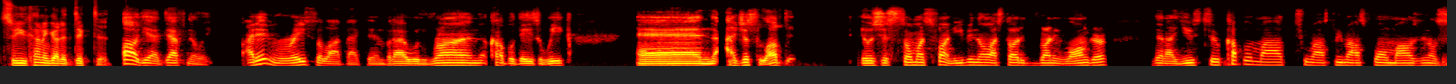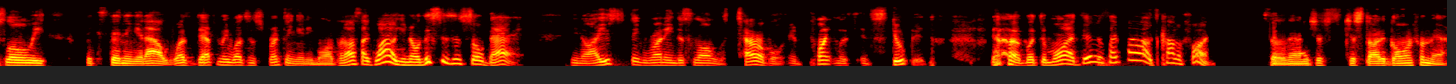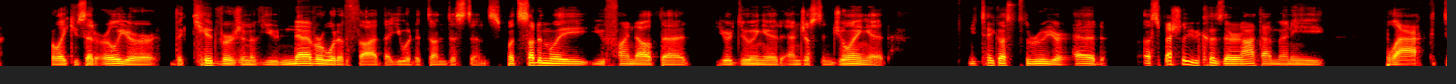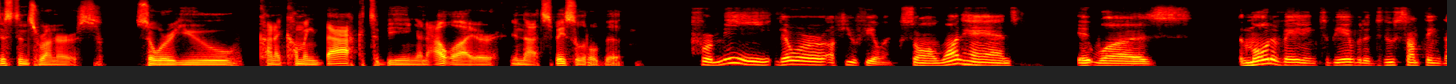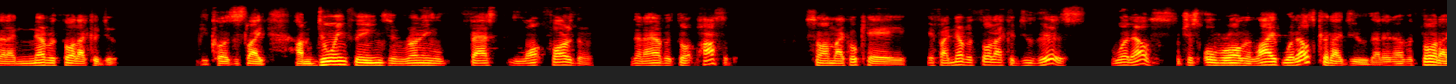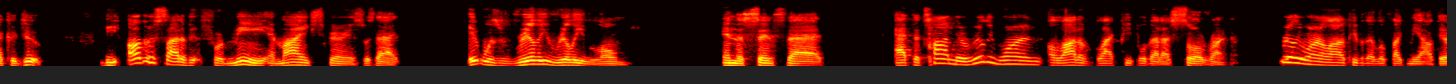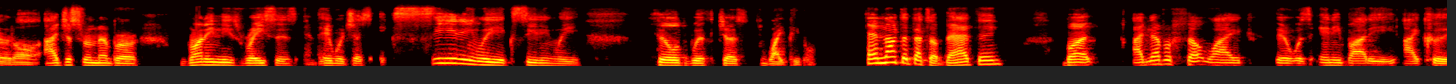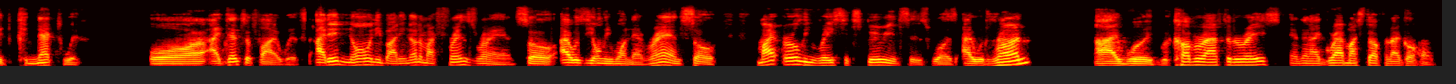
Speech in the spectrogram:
So you kind of got addicted. Oh yeah, definitely. I didn't race a lot back then, but I would run a couple of days a week, and I just loved it. It was just so much fun. Even though I started running longer than I used to, a couple of miles, two miles, three miles, four miles, you know, slowly extending it out. Was definitely wasn't sprinting anymore. But I was like, wow, you know, this isn't so bad. You know, I used to think running this long was terrible and pointless and stupid. but the more I did, it's like, wow, it's kind of fun. So then I just just started going from there. Like you said earlier, the kid version of you never would have thought that you would have done distance, but suddenly you find out that you're doing it and just enjoying it. You take us through your head, especially because there are not that many black distance runners. So were you kind of coming back to being an outlier in that space a little bit? For me, there were a few feelings. So on one hand, it was motivating to be able to do something that I never thought I could do, because it's like I'm doing things and running fast, long, farther than I ever thought possible. So I'm like, okay, if I never thought I could do this, what else? Just overall in life, what else could I do that I never thought I could do? The other side of it for me and my experience was that it was really, really lonely in the sense that at the time there really weren't a lot of black people that I saw running. Really weren't a lot of people that looked like me out there at all. I just remember running these races and they were just exceedingly, exceedingly filled with just white people. And not that that's a bad thing, but I never felt like there was anybody I could connect with or identify with. I didn't know anybody. None of my friends ran. So I was the only one that ran. So my early race experiences was I would run, I would recover after the race, and then I grab my stuff and I go home.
